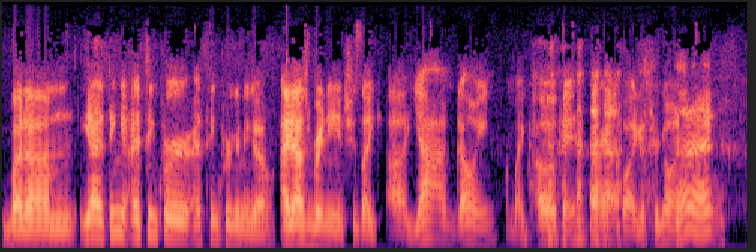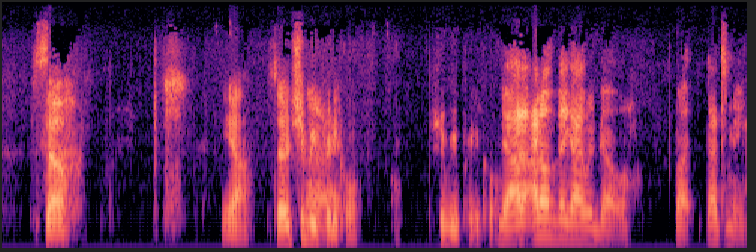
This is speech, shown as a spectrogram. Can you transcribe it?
But um yeah, I think I think we're I think we're going to go. I'd ask Brittany and she's like, "Uh yeah, I'm going." I'm like, "Oh, okay. All right, cool. I guess we're going." All right. So Yeah, so it should be All pretty right. cool. Should be pretty cool. Yeah, I, I don't think I would go, but that's me.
